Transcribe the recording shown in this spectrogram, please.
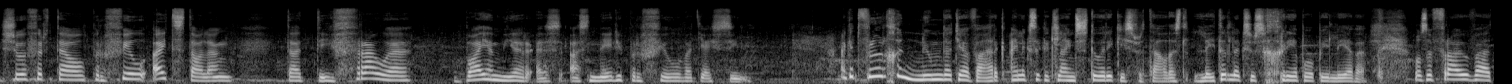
So vertel profieluitstalling dat die vroue baie meer is as net die profiel wat jy sien. Ek het vroeër genoem dat jou werk eintlik sulke klein storieetjies vertel. Dit is letterlik soos grepe op die lewe. Was 'n vrou wat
